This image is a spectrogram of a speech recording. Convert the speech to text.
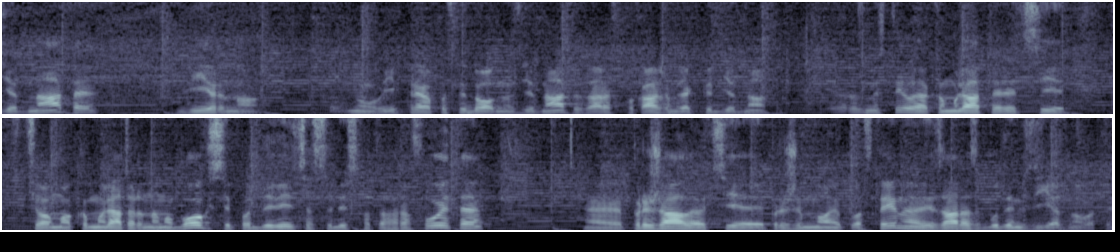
з'єднати вірно. Ну, їх треба послідовно з'єднати. Зараз покажемо, як під'єднати. Розмістили акумулятори ці в цьому акумуляторному боксі. Подивіться собі, сфотографуйте. Е, Прижали оцією прижимною пластиною і зараз будемо з'єднувати.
